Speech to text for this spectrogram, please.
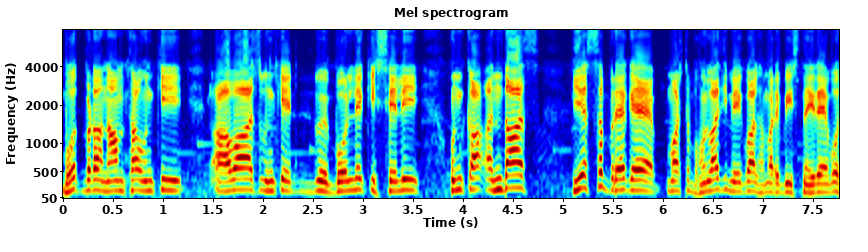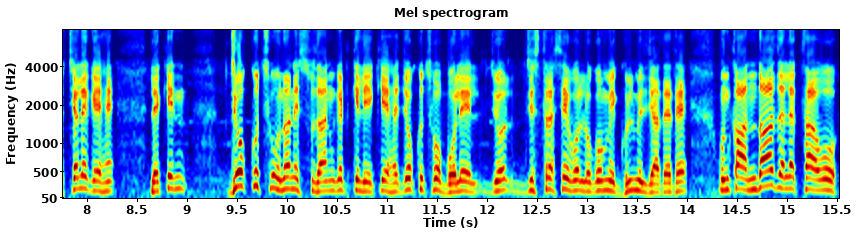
बहुत बड़ा नाम था उनकी आवाज़, उनके बोलने की शैली, उनका अंदाज़, ये सब रह गए मास्टर भंवला जी मेघवाल हमारे बीच नहीं रहे, वो चले गए हैं। लेकिन जो कुछ उन्होंने सुजानगढ़ के लिए किया है, जो कुछ वो बोले, जो जिस तरह से वो लोगों में घुल मिल जाते थे, उनका अंदाज अलग था, वो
